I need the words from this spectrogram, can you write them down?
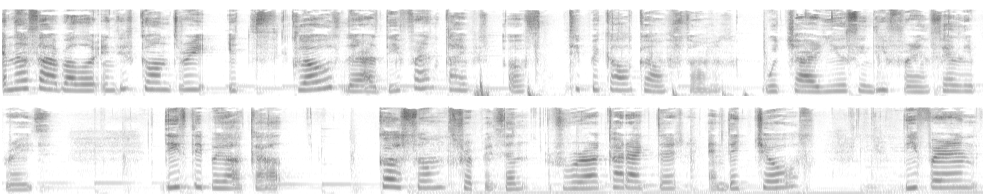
in El Salvador, in this country, it's close. There are different types of typical customs which are used in different celebrations. These typical customs represent rural character and they show different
